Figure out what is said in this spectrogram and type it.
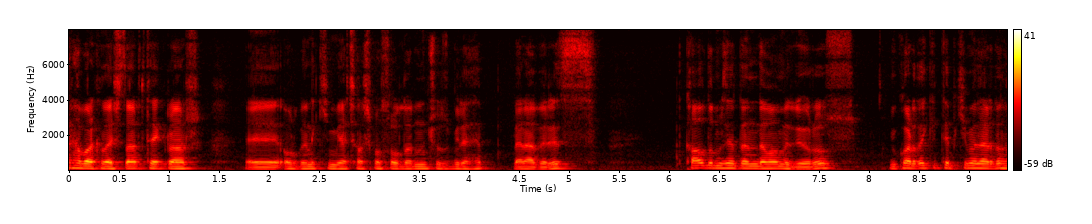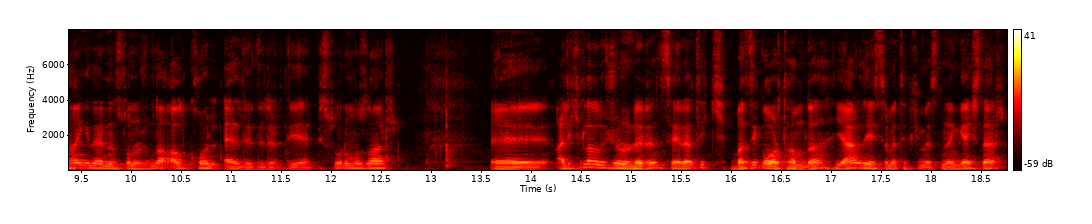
Merhaba arkadaşlar. Tekrar e, organik kimya çalışma sorularının çözümüyle hep beraberiz. Kaldığımız yerden devam ediyoruz. Yukarıdaki tepkimelerden hangilerinin sonucunda alkol elde edilir diye bir sorumuz var. E, alkil halojenürlerin seyreltik bazik ortamda yer değiştirme tepkimesinden gençler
